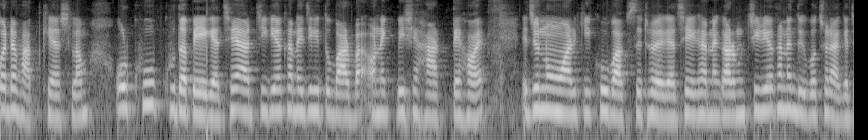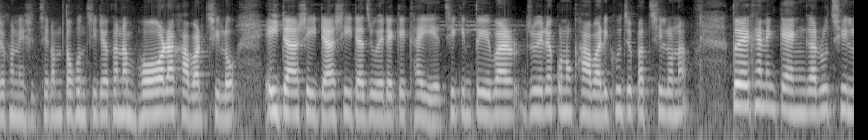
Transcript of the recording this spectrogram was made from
কটা ভাত খেয়ে আসলাম। ওর খুব ক্ষুধা পেয়ে গেছে, আর চিড়িয়াখানায় যেহেতু বারবার অনেক বেশি হাঁটতে হয়, এজন্য আর কি খুব আপসেট হয়ে গেছে এখানে। কারণ চিড়িয়াখানায় দুই বছর আগে যখন এসেছিলাম, তখন চিড়িয়াখানা ভরা খাবার ছিল। এইটা, সেইটা সেইটা জুয়েরাকে খাইয়েছি। কিন্তু এবার জুয়েরা কোনো খাবারই খুঁজে পাচ্ছিল না। তো এখানে ক্যাঙ্গারু ছিল,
